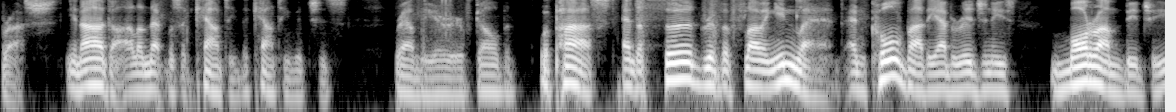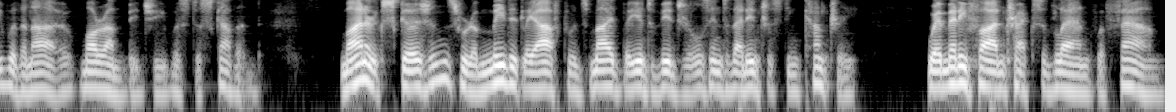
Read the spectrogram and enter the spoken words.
Brush in Argyle, and that was a county, the county which is round the area of Goulburn, were passed, and a third river flowing inland and called by the Aborigines Morrumbidgee with an O, Morrumbidgee, was discovered. Minor excursions were immediately afterwards made by individuals into that interesting country, where many fine tracts of land were found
